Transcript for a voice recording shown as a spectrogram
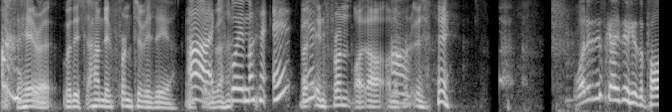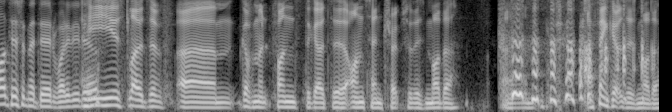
like to hear it, with his hand in front of his ear. ああ、 instead of- 聞こえません。え But え in front like that on the Ah. front of his What did this guy do? He was a politician that did. What did he do? He used loads of um, government funds to go to onsen trips with his mother. Um, I think it was his mother.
